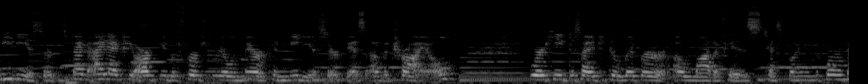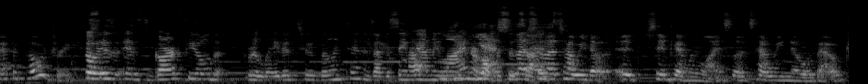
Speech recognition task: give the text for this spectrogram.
media circus. In fact, I'd actually argue the first real American media circus of a trial, where he decided to deliver a lot of his testimony in the form of epic poetry. So is, is Garfield related to Billington? Is that the same family Uh, line or yes, so that's, so that's how we know, uh, same family line, so that's how we know about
